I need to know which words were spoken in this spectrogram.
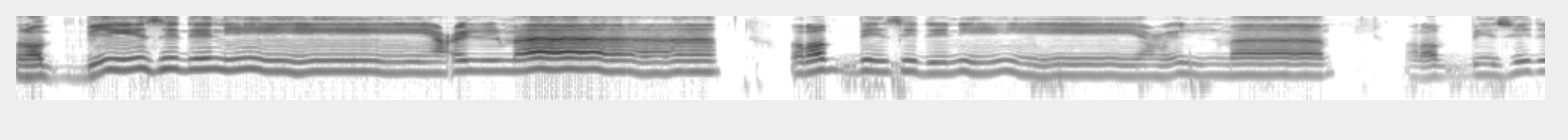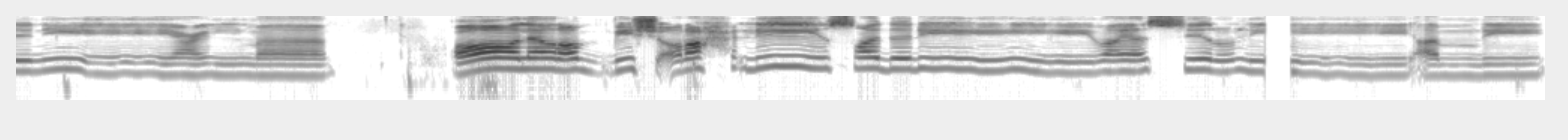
ربي زدني علما. ربي زدني علما. ربي زدني علما. قال رب اشرح لي صدري ويسر لي أمري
